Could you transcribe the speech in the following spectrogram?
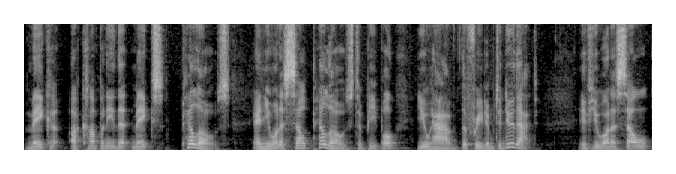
make a, company that makes pillows and you want to sell pillows to people, you have the freedom to do that. If you want to sell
